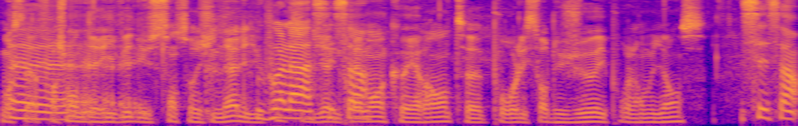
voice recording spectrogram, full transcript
Bon, ça a Euh, franchement dérivé du sens original et du coup, voilà, ça. vraiment cohérentes pour l'histoire du jeu et pour l'ambiance. C'est ça.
